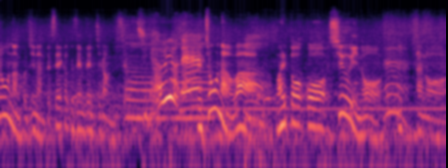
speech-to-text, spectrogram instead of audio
長男と次男って性格全然違うんですよ、違うよでね。長男は割とこう周囲の,、うあの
